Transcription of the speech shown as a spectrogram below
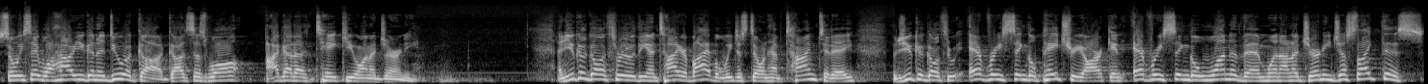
So we say, well, how are you going to do it, God? God says, well, I got to take you on a journey. And you could go through the entire Bible. We just don't have time today. But you could go through every single patriarch, and every single one of them went on a journey just like this.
